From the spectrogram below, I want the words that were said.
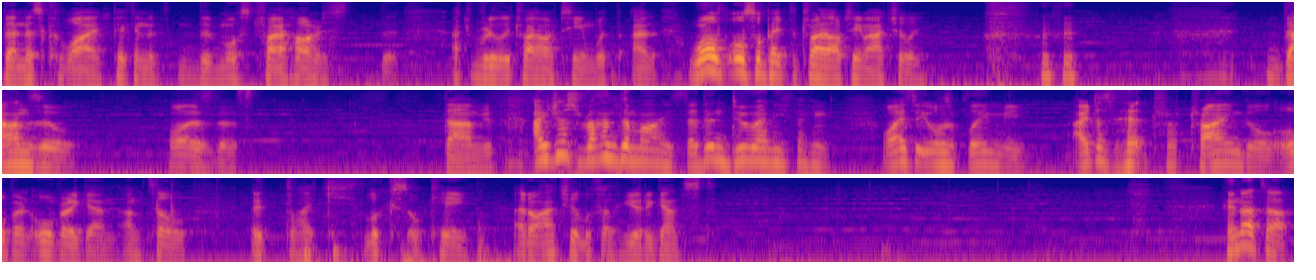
Then there's Kawaii picking the, the most try-hardest, a really try-hard team with, and World also picked the try-hard team actually. Danzo, what is this? Damn you! I just randomized. I didn't do anything. Why is it always blame me? I just hit tri triangle over and over again until it like looks okay. I don't actually look at who you're against. Hinata,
